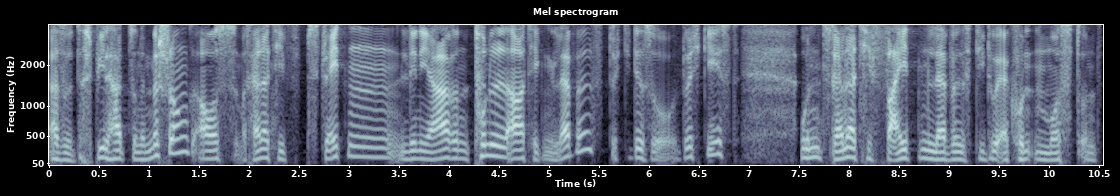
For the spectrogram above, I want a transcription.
Also das Spiel hat so eine Mischung aus relativ straighten, linearen, tunnelartigen Levels, durch die du so durchgehst und relativ weiten Levels, die du erkunden musst und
